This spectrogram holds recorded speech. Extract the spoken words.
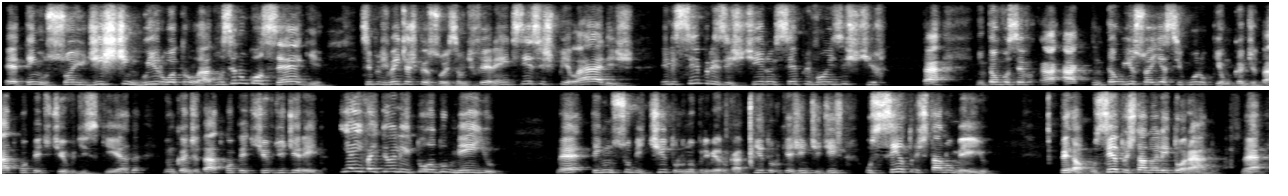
é, têm o sonho de extinguir o outro lado. Você não consegue. Simplesmente as pessoas são diferentes e esses pilares eles sempre existiram e sempre vão existir. Tá? Então, você, a, a, então, isso aí assegura o quê? Um candidato competitivo de esquerda e um candidato competitivo de direita. E aí vai ter o eleitor do meio. Né? Tem um subtítulo no primeiro capítulo que a gente diz: o centro está no meio. Perdão, o centro está no eleitorado. Né?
